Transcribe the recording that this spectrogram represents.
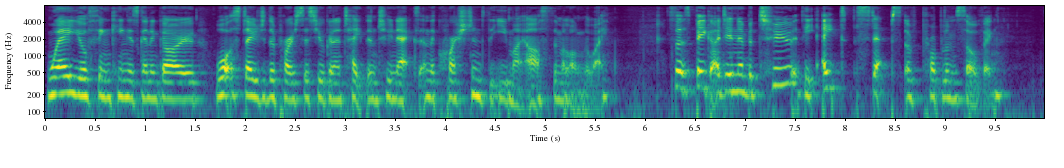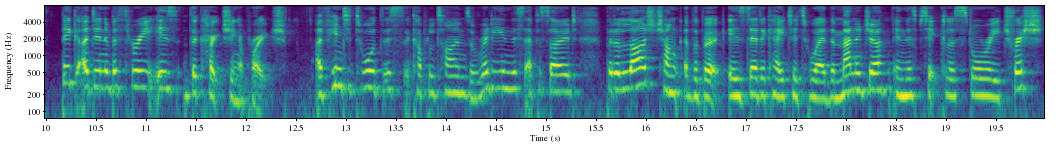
where your thinking is going to go, what stage of the process you're going to take them to next, and the questions that you might ask them along the way. So that's big idea number two the eight steps of problem solving. Big idea number three is the coaching approach. I've hinted toward this a couple of times already in this episode, but a large chunk of the book is dedicated to where the manager in this particular story, Trish,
